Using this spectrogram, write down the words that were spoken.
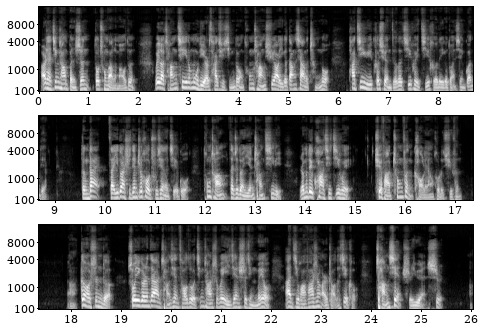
而且经常本身都充满了矛盾。为了长期的目的而采取行动，通常需要一个当下的承诺，它基于可选择的机会集合的一个短线观点，等待在一段时间之后出现的结果。通常在这段延长期里，人们对跨期机会缺乏充分考量或者区分。啊，更有甚者，说一个人在按长线操作，经常是为一件事情没有按计划发生而找的借口。长线是远视，啊，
